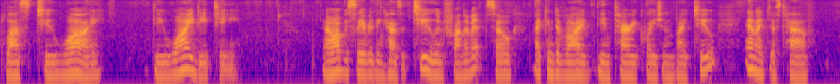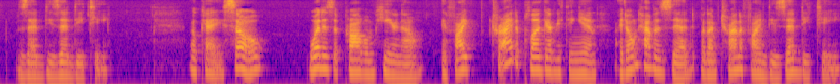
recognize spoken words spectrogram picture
plus 2y dy dt. Now obviously everything has a 2 in front of it, so I can divide the entire equation by 2, and I just have z dz dt. Okay, so what is the problem here now? If I try to plug everything in, I don't have a z, but I'm trying to find dz dt,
